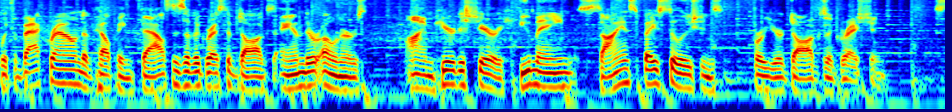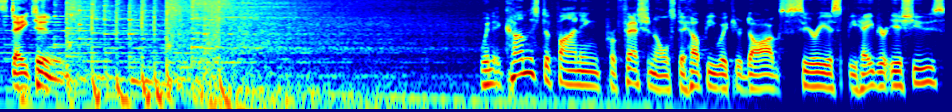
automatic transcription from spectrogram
With a background of helping thousands of aggressive dogs and their owners, I'm here to share humane, science based solutions for your dog's aggression. Stay tuned. When it comes to finding professionals to help you with your dog's serious behavior issues,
